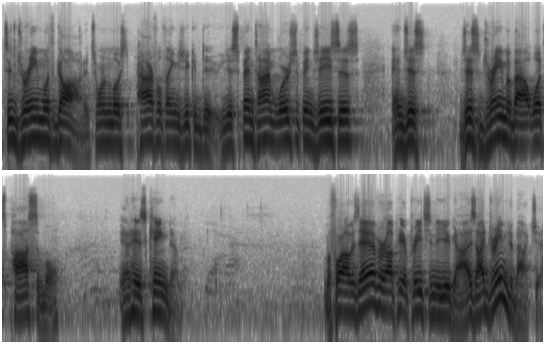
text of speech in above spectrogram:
to dream with God. It's one of the most powerful things you can do. You just spend time worshiping Jesus and just, just dream about what's possible in His kingdom. Before I was ever up here preaching to you guys, I dreamed about you.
